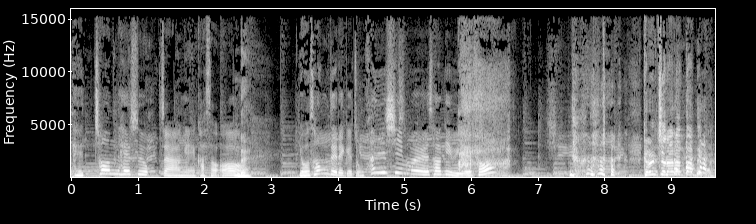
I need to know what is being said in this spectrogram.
대천 해수욕장에 가서 네. 여성들에게 좀 환심을 사기 위해서 그럴 줄 알았다 내가.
